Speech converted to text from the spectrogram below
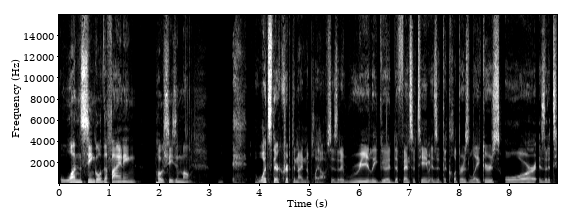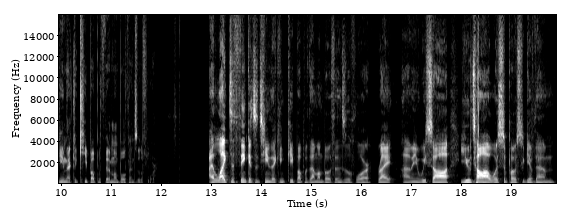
one single defining postseason moment. What's their kryptonite in the playoffs? Is it a really good defensive team? Is it the Clippers, Lakers, or is it a team that could keep up with them on both ends of the floor? I like to think it's a team that can keep up with them on both ends of the floor, right? I mean, we saw Utah was supposed to give them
